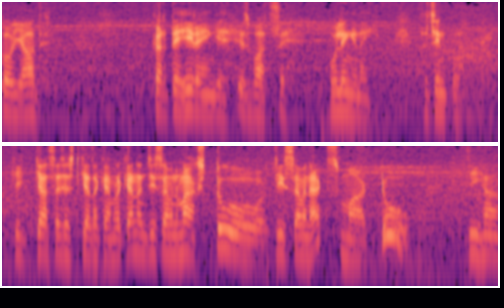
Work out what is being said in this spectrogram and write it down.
को याद करते ही रहेंगे इस बात से। भूलेंगे नहीं सचिन को कि क्या सजेस्ट किया था कैमरा कैनन जी सेवन मैक्स two G seven X mark two जी हाँ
